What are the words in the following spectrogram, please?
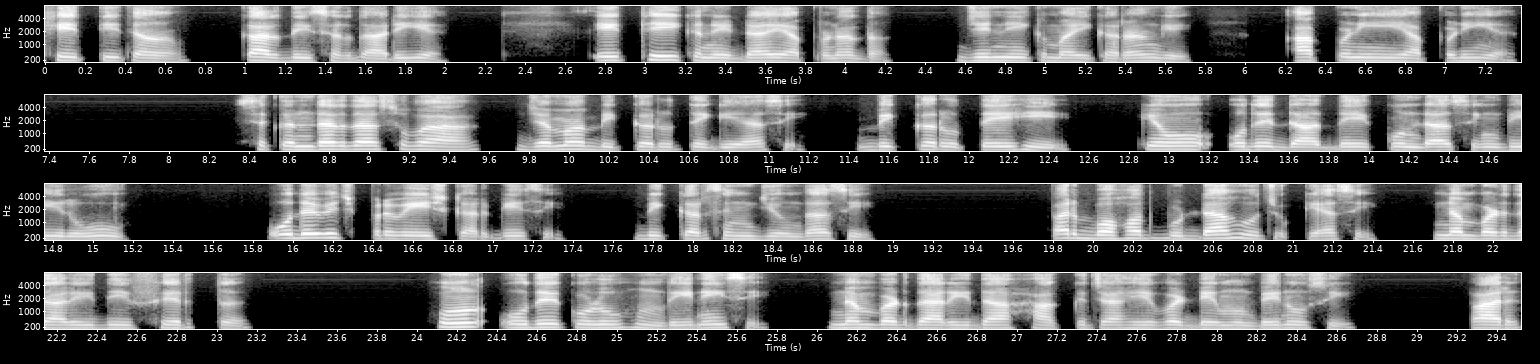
ਖੇਤੀ ਤਾਂ ਘਰ ਦੀ ਸਰਦਾਰੀ ਹੈ। ਇੱਥੇ ਹੀ ਕਨੇਡਾ ਏ ਆਪਣਾ ਦਾ ਜਿੰਨੀ ਕਮਾਈ ਕਰਾਂਗੇ, ਆਪਣੀ ਹੀ ਆਪਣੀ ਹੈ। ਸਿਕੰਦਰ ਦਾ ਸੁਭਾਅ ਜਮਾ ਬਿੱਕਰ ਉੱਤੇ ਗਿਆ ਸੀ। ਬਿੱਕਰ ਉੱਤੇ ਹੀ ਕਿਉਂ ਉਹਦੇ ਦਾਦੇ ਕੁੰਡਾ ਸਿੰਘ ਦੀ ਰੂਹ ਉਹਦੇ ਵਿੱਚ ਪ੍ਰਵੇਸ਼ ਕਰ ਗਈ ਸੀ। ਬਿੱਕਰ ਸਿੰਘ ਜਿਉਂਦਾ ਸੀ, ਪਰ ਬਹੁਤ ਬੁੱਢਾ ਹੋ ਚੁੱਕਿਆ ਸੀ। ਨੰਬਰਦਾਰੀ ਦੀ ਫਿਰਤ ਹੁਣ ਉਹਦੇ ਕੋਲੋਂ ਹੁੰਦੀ ਨਹੀਂ ਸੀ। ਨੰਬਰਦਾਰੀ ਦਾ ਹੱਕ ਚਾਹੇ ਵੱਡੇ ਮੁੰਡੇ ਨੂੰ ਸੀ, ਪਰ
